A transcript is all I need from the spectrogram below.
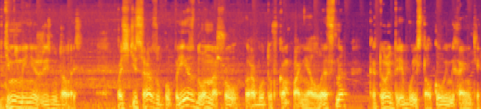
И тем не менее жизнь удалась. Почти сразу по приезду он нашел работу в компании Леснер, которой требовались толковые механики.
